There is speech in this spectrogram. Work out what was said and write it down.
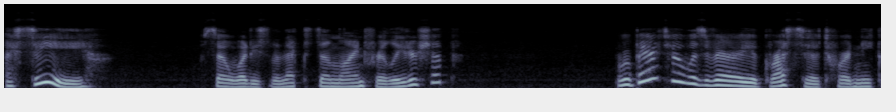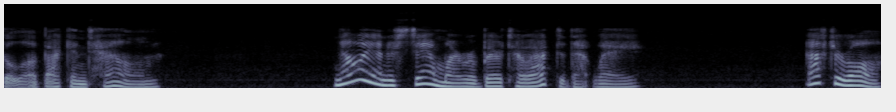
I see. So what, he's the next in line for leadership? Roberto was very aggressive toward Nicola back in town. Now I understand why Roberto acted that way. After all,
